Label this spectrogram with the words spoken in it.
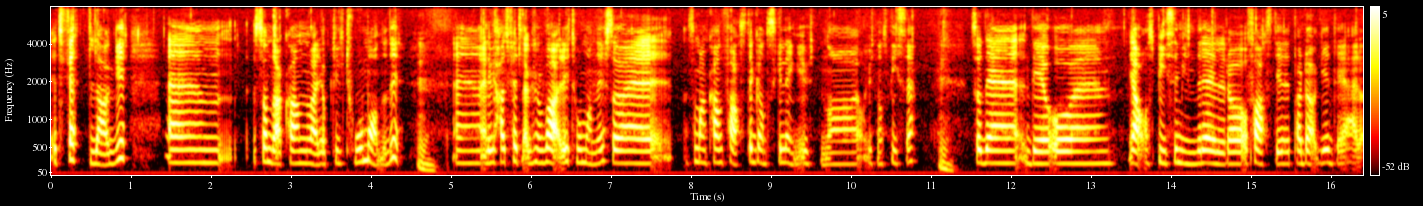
et fettlager som da kan være opptil to måneder. Mm. Eh, eller vi har et fettlager som varer i to måneder, så, eh, så man kan faste ganske lenge uten å, uten å spise. Mm. Så det, det å, eh, ja, å spise mindre eller å, å faste i et par dager, det er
